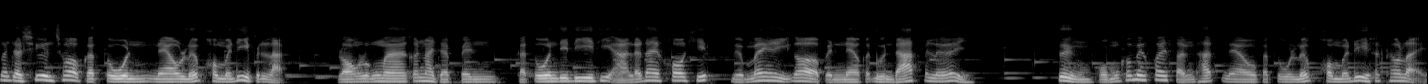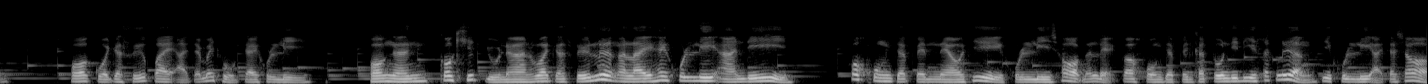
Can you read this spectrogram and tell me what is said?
น่าจะชื่นชอบการ์ตูนแนวเลิฟคอมเมดี้เป็นหลักรองลงมาก็น่าจะเป็นการ์ตูนดีๆ ที่อ่านแล้วได้ข้อคิด หรือไม่ก็เป็นแนวการ์ตูนดาร์กไปเลย ซึ่งผมก็ไม่ค่อยสันทัดแนวการ์ตูนเลิฟคอมเมดี้สักเท่าไหร่ เพราะว่ากลัวจะซื้อไปอาจจะไม่ถูกใจคุณลี เพราะงั้นก็คิดอยู่นานว่าจะซื้อเรื่องอะไรให้คุณลีอ่านดี ก็คงจะเป็นแนวที่คุณลีชอบนั่นแหละ ก็คงจะเป็นการ์ตูนดีๆสักเรื่องที่คุณลีอาจจะชอบ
